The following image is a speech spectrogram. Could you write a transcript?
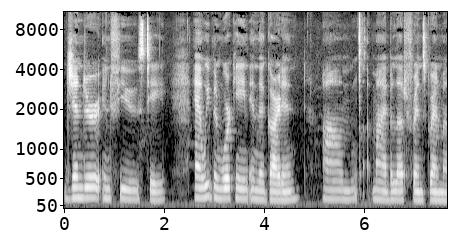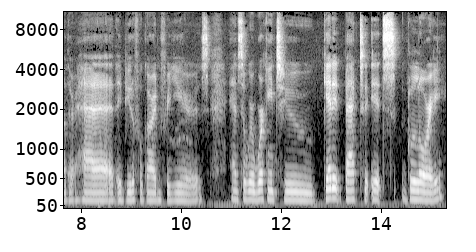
ginger infused tea. And we've been working in the garden. Um, my beloved friend's grandmother had a beautiful garden for years. And so we're working to get it back to its glory.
